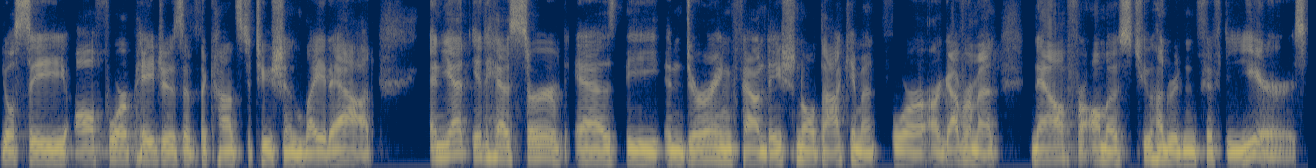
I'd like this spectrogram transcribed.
you'll see all four pages of the Constitution laid out. And yet, it has served as the enduring foundational document for our government now for almost 250 years.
